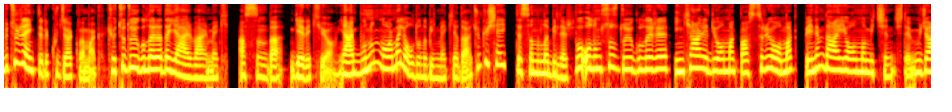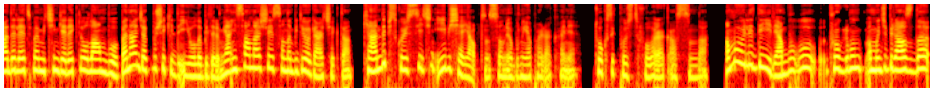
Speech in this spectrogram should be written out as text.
bütün renkleri kucaklamak, kötü duygulara da yer vermek aslında gerekiyor. Yani bunun normal olduğunu bilmek ya da çünkü şey de sanılabilir. Bu olumsuz duyguları inkar ediyor olmak, bastırıyor olmak benim daha iyi olmam için, işte mücadele etmem için gerekli olan bu. Ben ancak bu şekilde iyi olabilirim. Yani insanlar şey sanabiliyor gerçekten. Kendi psikolojisi için iyi bir şey yaptığını sanıyor bunu yaparak hani toksik pozitif olarak aslında. Ama öyle değil yani bu, bu programın amacı biraz da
